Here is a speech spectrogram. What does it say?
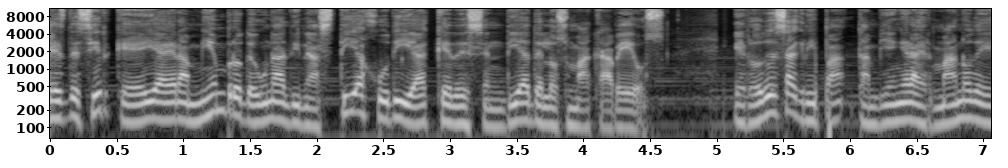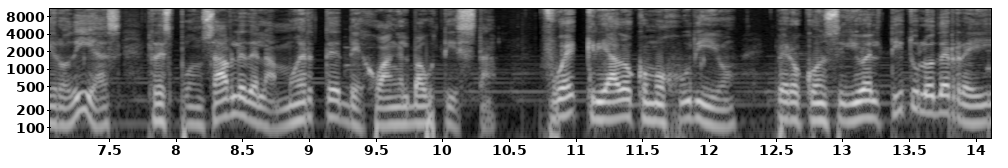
es decir, que ella era miembro de una dinastía judía que descendía de los macabeos. Herodes Agripa también era hermano de Herodías, responsable de la muerte de Juan el Bautista. Fue criado como judío, pero consiguió el título de rey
